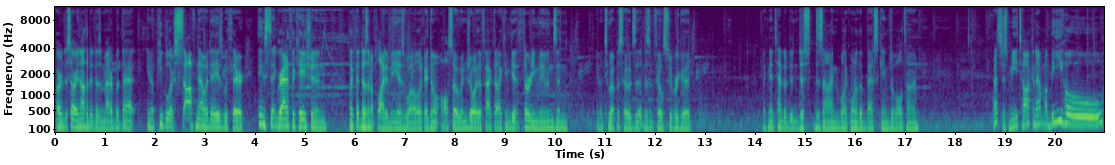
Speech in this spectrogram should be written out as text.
Or, sorry, not that it doesn't matter, but that, you know, people are soft nowadays with their instant gratification and, like, that doesn't apply to me as well. Like, I don't also enjoy the fact that I can get 30 moons in, you know, two episodes. That doesn't feel super good. Like, Nintendo didn't just design, like, one of the best games of all time. That's just me talking out my beehole.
